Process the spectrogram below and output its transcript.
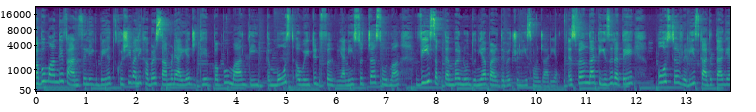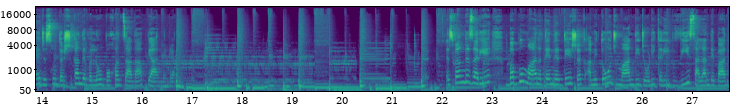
ਬੱਬੂ ਮਾਨ ਦੇ ਫੈਨਸ ਦੇ ਲਈ ਇੱਕ ਬੇहद ਖੁਸ਼ੀ ਵਾਲੀ ਖਬਰ ਸਾਹਮਣੇ ਆਈ ਹੈ, ਜਿੱਥੇ ਬੱਬੂ ਮਾਨ ਦੀ ਦ ਮੋਸਟ ਅਵੇਟਡ ਫਿਲਮ ਯਾਨੀ ਸੁੱਚਾ ਸੂਰਮਾ 20 ਸਤੰਬਰ ਨੂੰ ਦੁਨੀਆ ਭਰ ਦੇ ਵਿੱਚ ਰਿਲੀਜ਼ ਹੋਣ ਜਾ ਰਹੀ ਹੈ। ਇਸ ਫਿਲਮ ਦਾ ਟੀਜ਼ਰ ਅਤੇ ਪੋਸਟਰ ਰਿਲੀਜ਼ ਕਰ ਦਿੱਤਾ ਗਿਆ ਹੈ, ਜਿਸ ਨੂੰ ਦਰਸ਼ਕਾਂ ਦੇ ਵੱਲੋਂ ਬਹੁਤ ਜ਼ਿਆਦਾ ਪਿਆਰ ਮਿਲ ਰਿਹਾ ਹੈ। ਇਸ ਫਿਲਮ ਦੇ ਜ਼ਰੀਏ ਬੱਬੂ ਮਾਨ ਅਤੇ ਨਿਰਦੇਸ਼ਕ ਅਮਿਤੋਜ ਮਾਨ ਦੀ ਜੋੜੀ ਕਰੀਬ 20 ਸਾਲਾਂ ਦੇ ਬਾਅਦ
